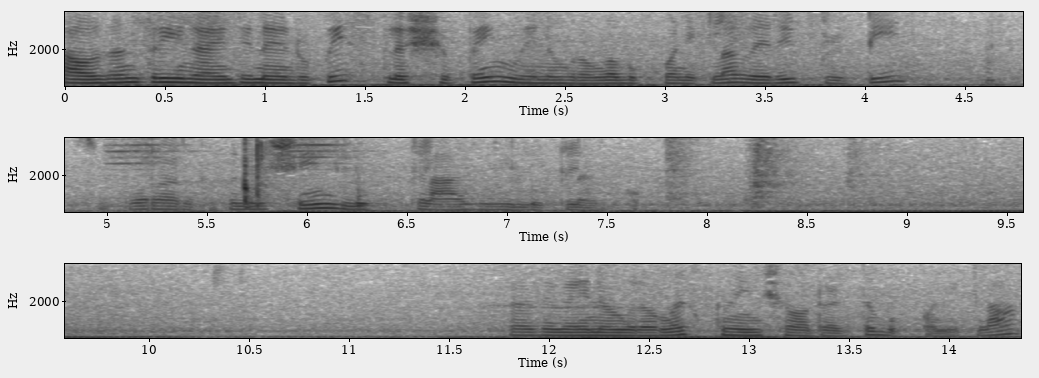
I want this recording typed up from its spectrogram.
thousand three ninety nine rupees plus shipping வேணுங்கிறவங்க புக் பண்ணிக்கலாம். வெரி ப்ரிட்டி சூப்பராக இருக்குது ஃபினிஷிங் லுக் கிளாஸி லுக்கில் இருக்கும். ஸோ இது வேணுங்கிறவங்க ஸ்க்ரீன்ஷாட் எடுத்து புக் பண்ணிக்கலாம்.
